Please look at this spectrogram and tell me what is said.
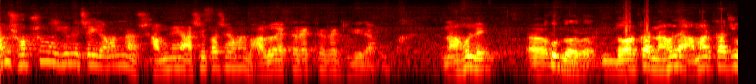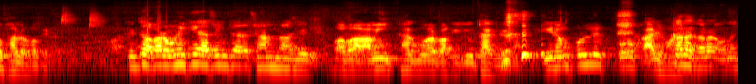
আমি সবসময় ওই জন্য চাই আমার না সামনে আশেপাশে আমার ভালো একটা অ্যাক্টাররা ঘিরে রাখুক। না হলে খুব দরকার। দরকার না হলে আমার কাজও ভালো হবে না। কিন্তু আবার অনেকে আছেন যারা চান না যে বাবা আমি থাকব আর বাকি কেউ থাকবে না। এরকম করলে কোনো কাজ হয় কারা অনেক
